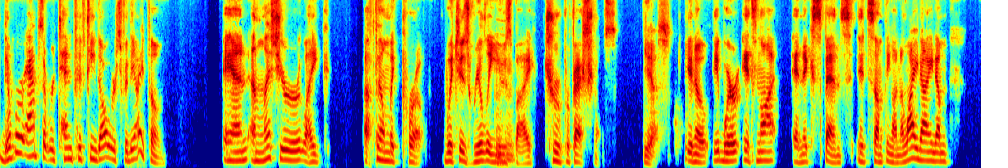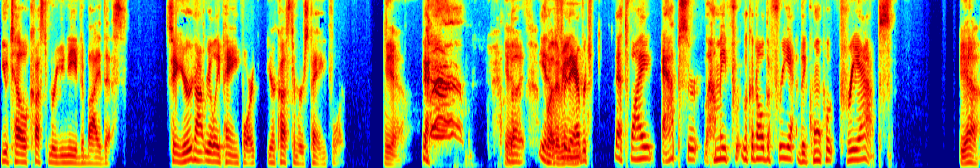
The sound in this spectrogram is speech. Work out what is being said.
there were apps that were 10 15 dollars for the iphone. And unless you're like a filmic pro which is really used Mhm. by true professionals. Yes. you know it, where it's not an expense it's something on a line item you tell a customer you need to buy this. So you're not really paying for it your customer's paying for it. Yeah. but you know But for the average that's why apps are how many look at all the free the quote unquote free apps. Yeah,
